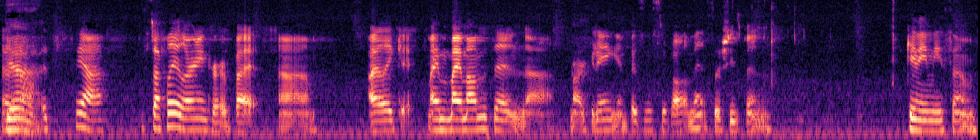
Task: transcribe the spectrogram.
yeah, know. it's yeah, it's definitely a learning curve, but um, I like it. My my mom's in uh, marketing and business development, so she's been giving me some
